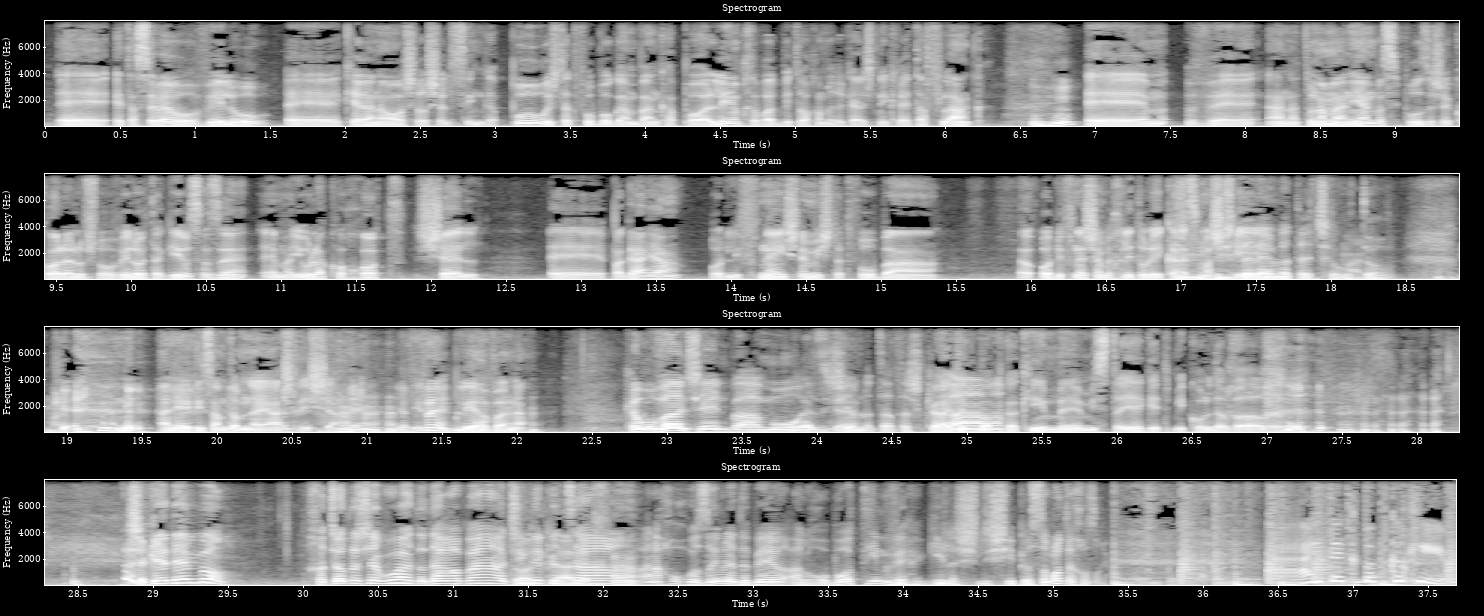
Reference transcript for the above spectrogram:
אה, את הסבב הובילו אה, קרן העושר של סינגפור, השתתפו בו גם בנק הפועלים, חברת ביטוח אמריקאית שנקראת אפלק. מהמם. אה, והנתון המעניין בסיפור זה שכל אלו שהובילו את הגיוס הזה, הם היו לקוחות של פגאיה, עוד לפני שהם השתתפו ב... עוד לפני שהם החליטו להיכנס משקיעים. משתלם לתת שירות. טוב. אני- הייתי שם את המניה שלי שם, כן, יפה. בלי הבנה. כמובן שאין באמור איזושהי כן. המלצת הייטק השקעה. בפקקים אה, מסתייגת מכל דבר. אה, שקד דמבו, חדשות השבוע, תודה רבה. ג'ינגל קצר, לך. אנחנו חוזרים לדבר על רובוטים והגיל השלישי. פרסומות וחוזרים. הייטק בפקקים.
